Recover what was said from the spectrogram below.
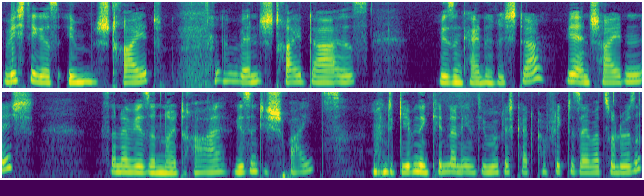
Wichtig ist im Streit, wenn Streit da ist, wir sind keine Richter, wir entscheiden nicht. sondern wir sind neutral. Wir sind die Schweiz und geben den Kindern eben die Möglichkeit, Konflikte selber zu lösen.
